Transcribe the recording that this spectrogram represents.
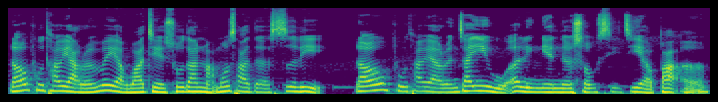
然后葡萄牙人为了瓦解苏丹马莫沙的势力，然后葡萄牙人在一五二零年的时候袭击了巴尔，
